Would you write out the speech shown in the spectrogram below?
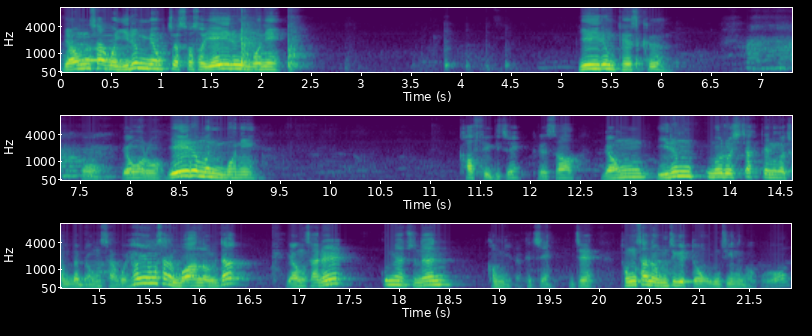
명사고 이름 명자 써서 얘 이름이 뭐니? 얘 이름 데스크. 어, 영어로. 얘 이름은 뭐니? 커피, 그지? 그래서 명, 이름으로 시작되는 건 전부 다 명사고, 형용사는 뭐 하는 놈이다? 명사를 꾸며주는 겁니다. 그치? 이제 동사는 움직일 동 움직이는 거고.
